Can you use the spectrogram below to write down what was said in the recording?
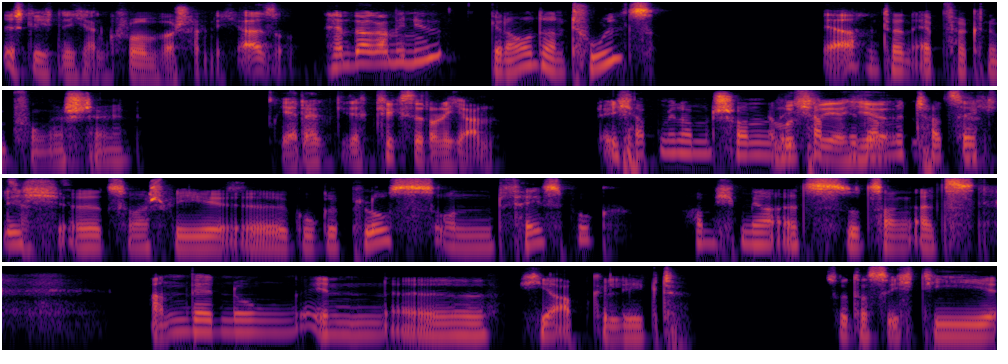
Es liegt nicht an Chrome wahrscheinlich. Also, Hamburger-Menü. Genau, dann Tools. Ja. Und dann App-Verknüpfung erstellen. Ja, da, da klickst du doch nicht an. Ich habe mir damit schon, ich habe ja mir damit tatsächlich äh, zum Beispiel äh, Google Plus und Facebook habe ich mir als sozusagen als Anwendung in äh, hier abgelegt so dass ich die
